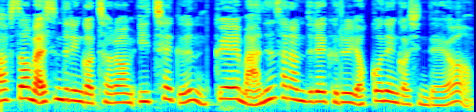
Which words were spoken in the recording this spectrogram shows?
앞서 말씀드린 것처럼 이 책은 꽤 많은 사람들의 글을 엮어낸 것인데요.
